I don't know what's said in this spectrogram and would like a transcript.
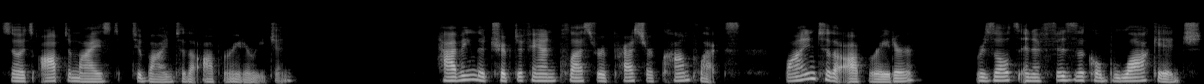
so it's optimized to bind to the operator region. having the tryptophan plus repressor complex bind to the operator results in a physical blockage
